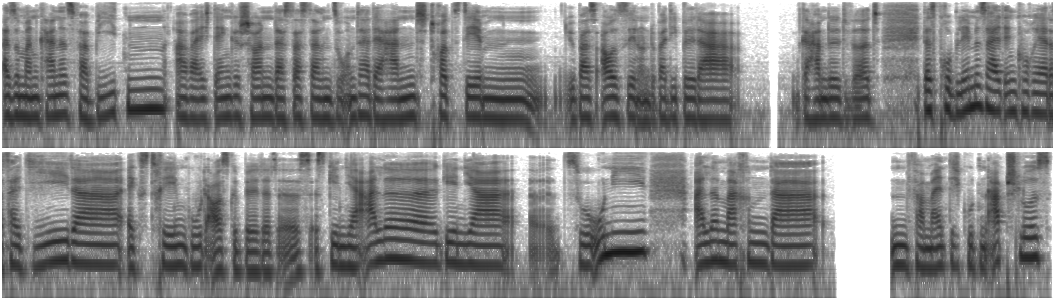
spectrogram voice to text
Also man kann es verbieten, aber ich denke schon, dass das dann so unter der Hand trotzdem übers Aussehen und über die Bilder gehandelt wird. Das Problem ist halt in Korea, dass halt jeder extrem gut ausgebildet ist. Es gehen ja alle, gehen ja äh, zur Uni, alle machen da einen vermeintlich guten Abschluss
